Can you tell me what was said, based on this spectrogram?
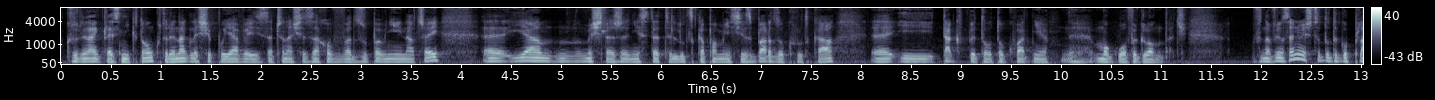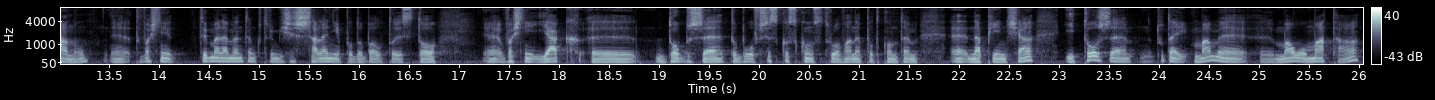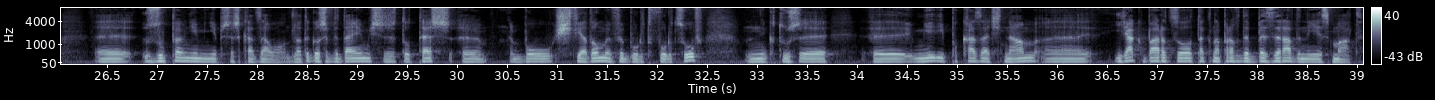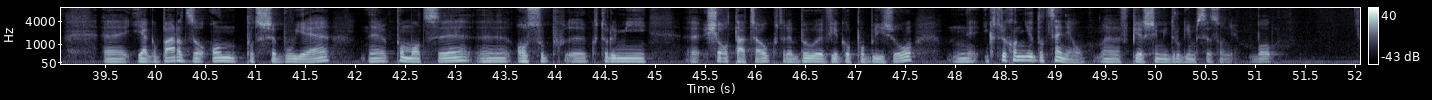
który nagle zniknął, który nagle się pojawia i zaczyna się zachowywać zupełnie inaczej. E, ja myślę, że niestety ludzka pamięć jest bardzo krótka e, i tak by to dokładnie e, mogło wyglądać. W nawiązaniu jeszcze do tego planu, to właśnie tym elementem, który mi się szalenie podobał, to jest to właśnie jak dobrze to było wszystko skonstruowane pod kątem napięcia i to, że tutaj mamy mało mata, zupełnie mi nie przeszkadzało, dlatego że wydaje mi się, że to też e, był świadomy wybór twórców, którzy e, mieli pokazać nam, jak bardzo tak naprawdę bezradny jest Matt, jak bardzo on potrzebuje pomocy osób, którymi się otaczał, które były w jego pobliżu i których on nie doceniał w pierwszym i drugim sezonie, bo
